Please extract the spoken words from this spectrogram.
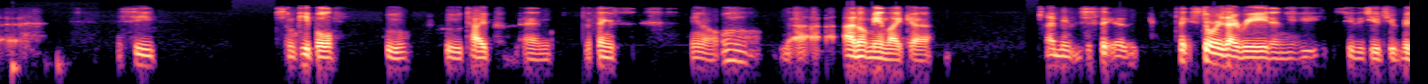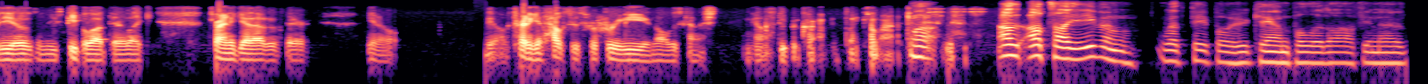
uh, I see some people who who type and the things, you know, oh, I don't mean like uh I mean just the, stories I read and you see these YouTube videos and these people out there like trying to get out of their, you know, you know, trying to get houses for free and all this kind of you know stupid crap. It's like, come on. Well, I'll I'll tell you, even with people who can pull it off, you know,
